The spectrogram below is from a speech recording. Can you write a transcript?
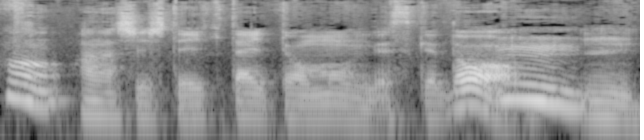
ほお話ししていきたいと思うんですけど、うん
